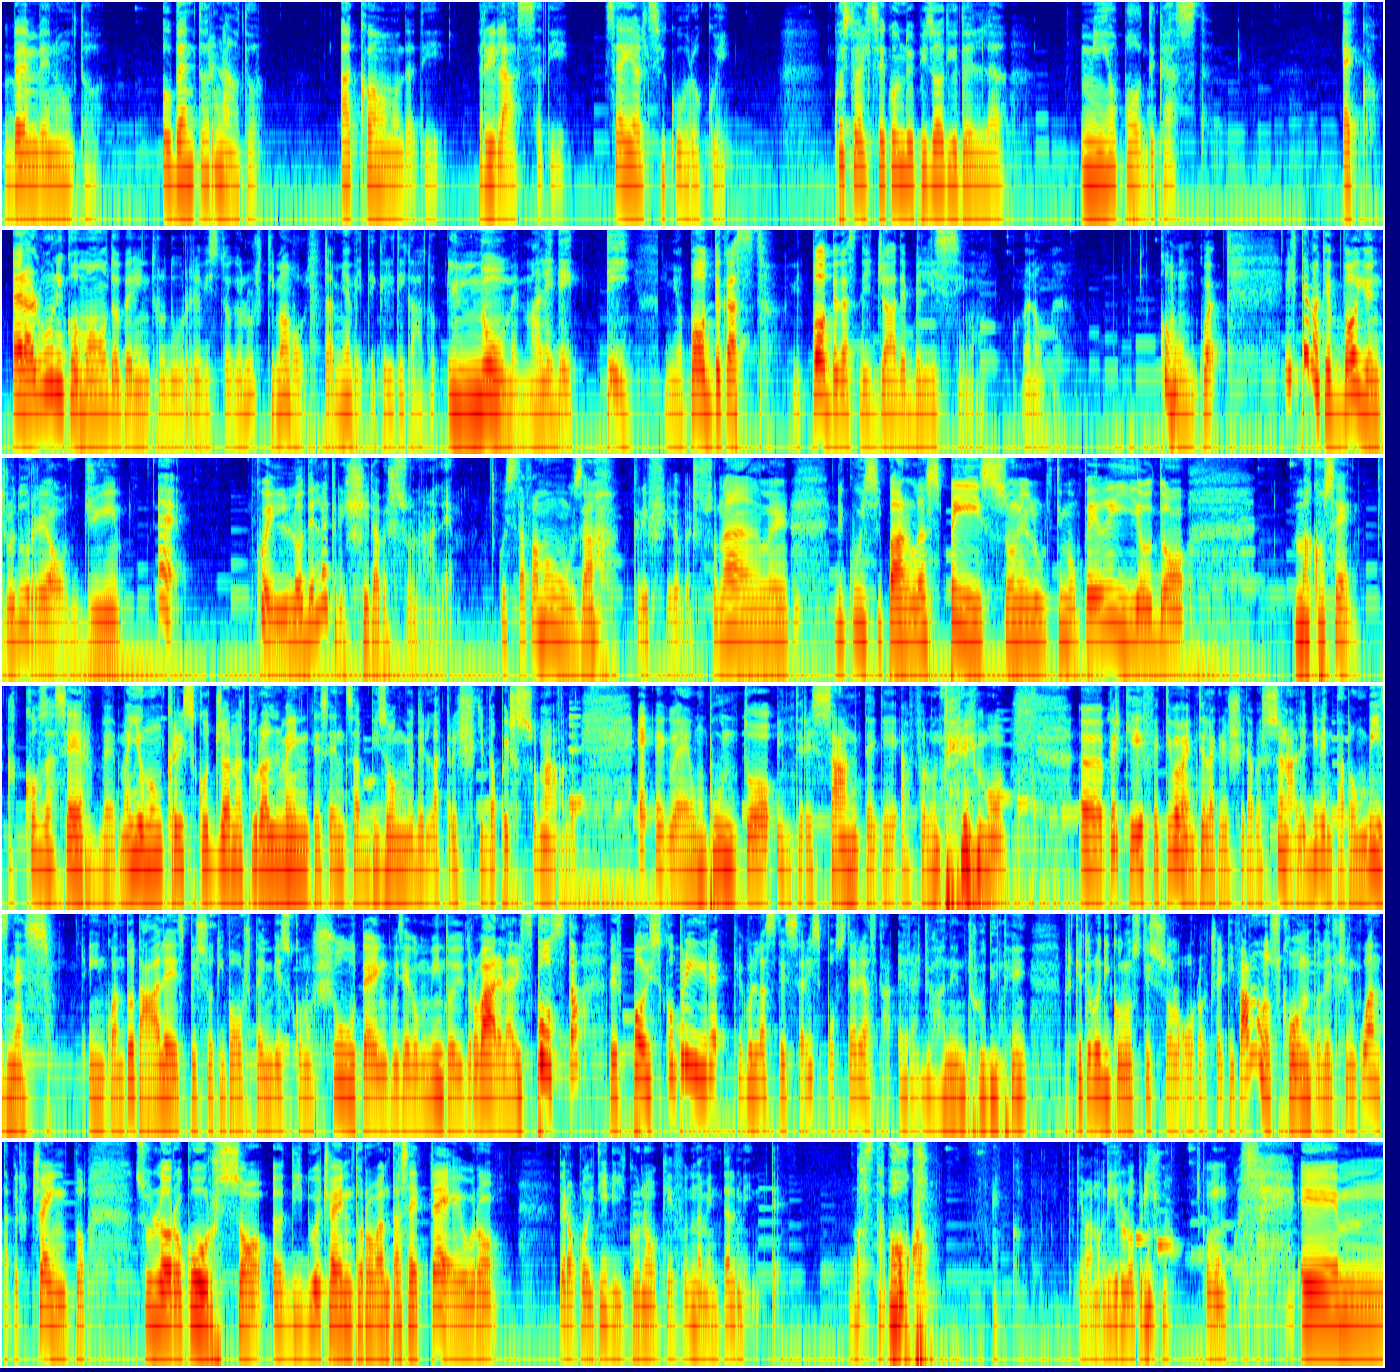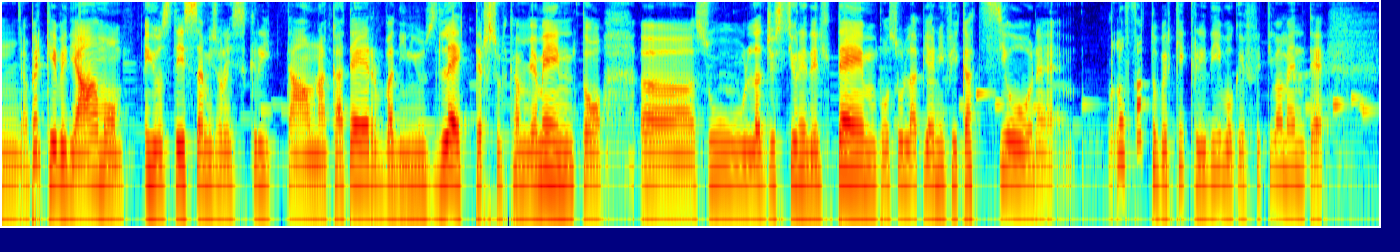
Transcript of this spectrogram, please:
Benvenuto o bentornato. Accomodati, rilassati, sei al sicuro qui. Questo è il secondo episodio del mio podcast. Ecco, era l'unico modo per introdurre, visto che l'ultima volta mi avete criticato il nome, maledetti. Il mio podcast, il podcast di Giade è bellissimo come nome. Comunque, il tema che voglio introdurre oggi è quello della crescita personale. Questa famosa crescita personale di cui si parla spesso nell'ultimo periodo. Ma cos'è? A cosa serve? Ma io non cresco già naturalmente senza bisogno della crescita personale. E, è un punto interessante che affronteremo eh, perché effettivamente la crescita personale è diventata un business in quanto tale spesso ti porta in vie sconosciute in cui sei convinto di trovare la risposta per poi scoprire che quella stessa risposta in realtà era già dentro di te, perché te lo dicono stesso loro, cioè ti fanno uno sconto del 50% sul loro corso eh, di 297 euro, però poi ti dicono che fondamentalmente basta poco. Ecco, potevano dirlo prima. Comunque, ehm, perché vediamo, io stessa mi sono iscritta a una caterva di newsletter sul cambiamento, uh, sulla gestione del tempo, sulla pianificazione. L'ho fatto perché credevo che effettivamente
